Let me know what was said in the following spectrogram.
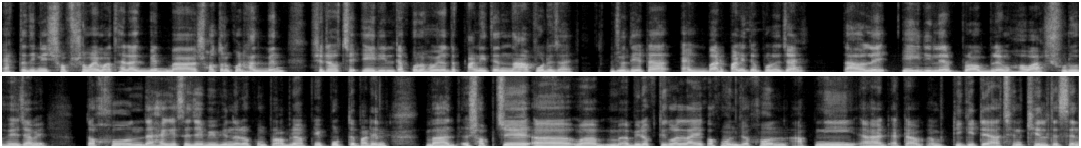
একটা জিনিস সবসময় মাথায় রাখবেন বা সতর্ক থাকবেন সেটা হচ্ছে এই রিলটা কোনোভাবে যাতে পানিতে না পড়ে যায়। যদি এটা একবার পানিতে পড়ে যায় তাহলে এই রিলের প্রবলেম হওয়া শুরু হয়ে যাবে। তখন দেখা গেছে যে বিভিন্ন রকম প্রবলেম আপনি পড়তে পারেন বা সবচেয়ে বিরক্তিকর লাগে কখন? যখন আপনি একটা টিকিটে আছেন, খেলতেছেন,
